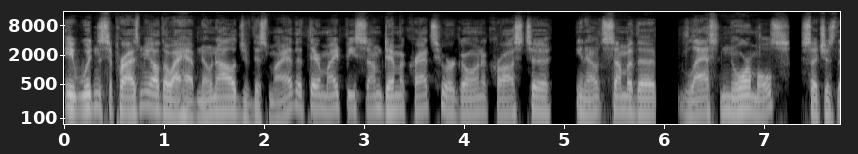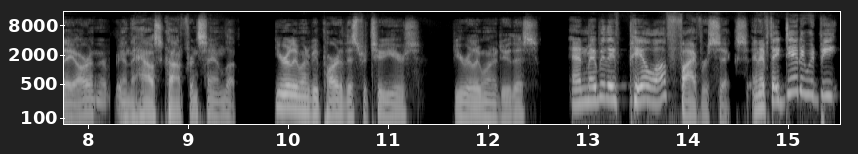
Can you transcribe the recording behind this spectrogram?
it wouldn't surprise me, although I have no knowledge of this, Maya, that there might be some Democrats who are going across to, you know, some of the last normals, such as they are in the in the House conference, saying, "Look, you really want to be part of this for two years? Do you really want to do this?" And maybe they peel off five or six. And if they did, it would be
